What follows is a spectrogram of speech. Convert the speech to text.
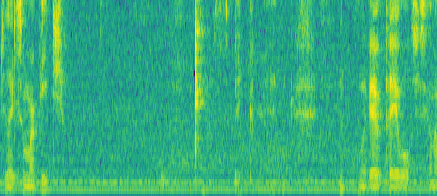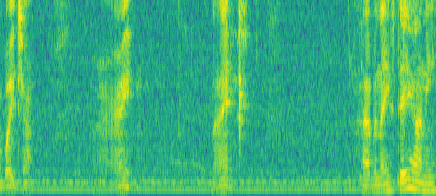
Would you like some more peach? This big grin. Look out, table. She's gonna bite you. Right. Nice. Have a nice day, honey.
